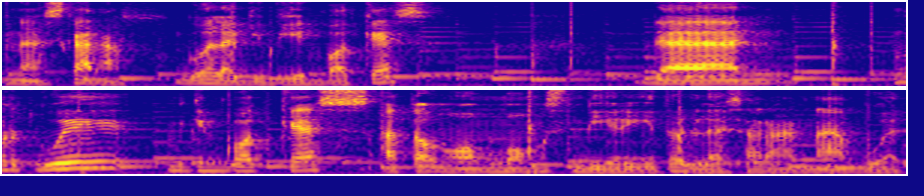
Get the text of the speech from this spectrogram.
Nah sekarang gue lagi bikin podcast dan menurut gue bikin podcast atau ngomong sendiri itu adalah sarana buat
